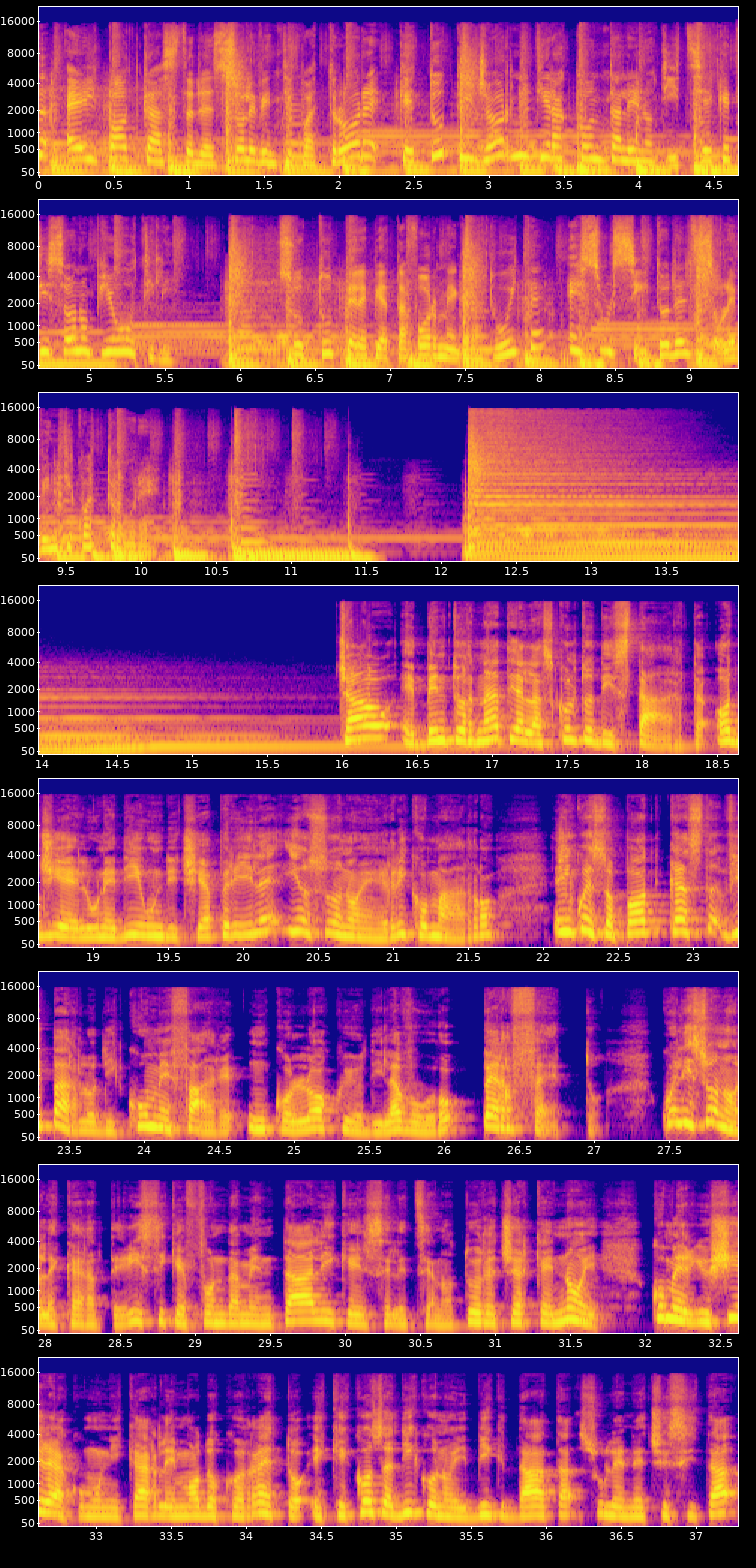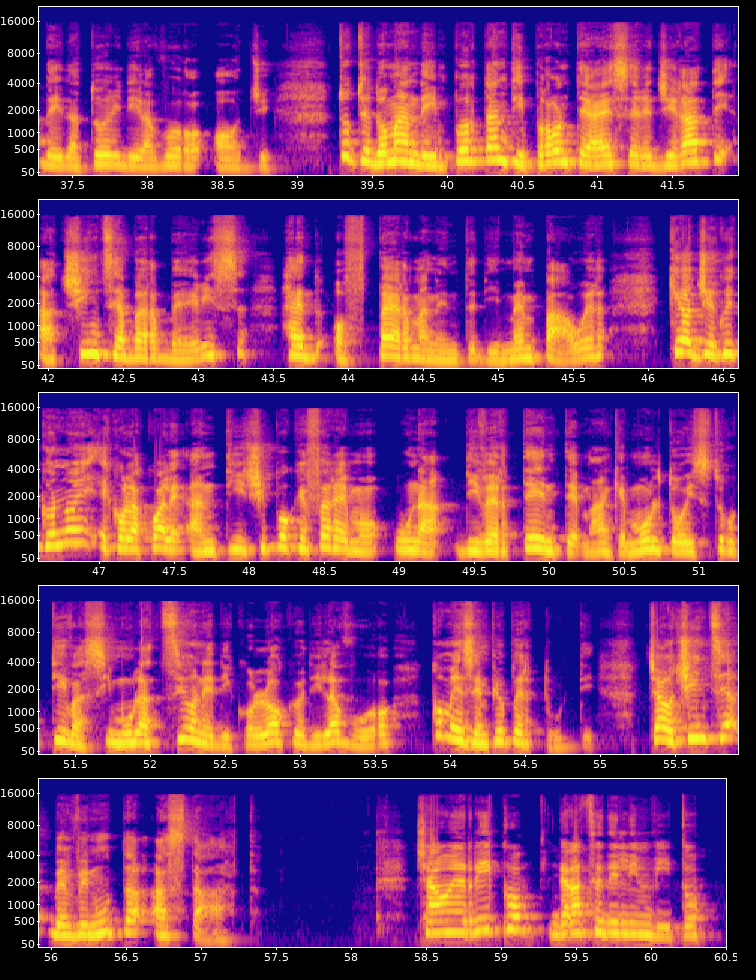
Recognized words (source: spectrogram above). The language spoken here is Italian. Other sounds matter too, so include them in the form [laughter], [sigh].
È il podcast del Sole 24 Ore che tutti i giorni ti racconta le notizie che ti sono più utili. Su tutte le piattaforme gratuite e sul sito del Sole 24 Ore. Ciao e bentornati all'ascolto di Start. Oggi è lunedì 11 aprile, io sono Enrico Marro e in questo podcast vi parlo di come fare un colloquio di lavoro perfetto quali sono le caratteristiche fondamentali che il selezionatore cerca in noi? Come riuscire a comunicarle in modo corretto e che cosa dicono i big data sulle necessità dei datori di lavoro oggi? Tutte domande importanti pronte a essere girate a Cinzia Barberis, Head of Permanent di Manpower, che oggi è qui con noi e con la quale anticipo che faremo una divertente ma anche molto istruttiva simulazione di colloquio di lavoro come esempio per tutti. Ciao Cinzia, benvenuta a Start. Ciao Enrico, grazie dell'invito.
